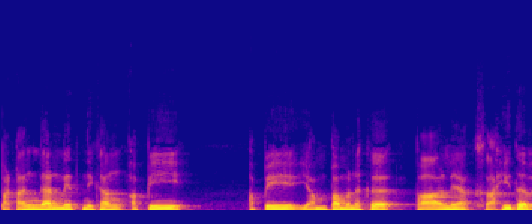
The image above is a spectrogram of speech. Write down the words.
පටන් ගන්නෙත් නිකන් අපේ අපේ යම් පමණක පාලනයක් සහිතව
